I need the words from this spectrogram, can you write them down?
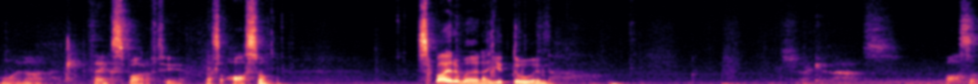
Why not? Thanks, Spot of Tea. That's awesome. Spider Man, how you doing? Check it out. Awesome.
